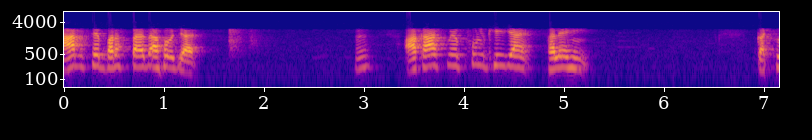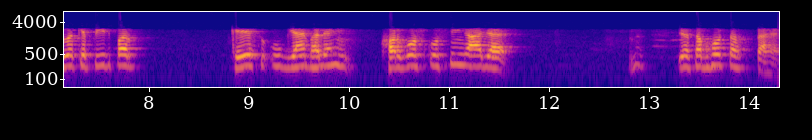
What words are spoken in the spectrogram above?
आग से बर्फ़ पैदा हो जाए। आकाश में फूल खिल जाए, भले ही। कछुए के पीठ पर केस उग जाए, भले ही। खरगोश को सिंग आ जाए। ये सब हो सकता है।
